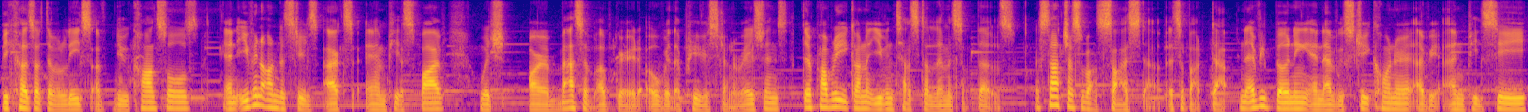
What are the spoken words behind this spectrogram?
because of the release of new consoles, and even on the Series X and PS5, which are a massive upgrade over the previous generations, they're probably gonna even test the limits of those. It's not just about size though, it's about depth. And every building and every street corner, every NPC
